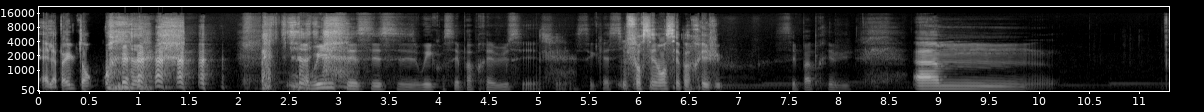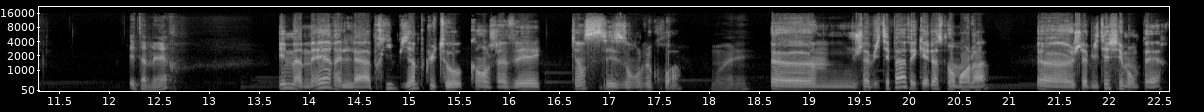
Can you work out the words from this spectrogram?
elle n'a pas eu le temps. Oui, c'est, c'est, c'est- oui, quand c'est pas prévu, c'est, c'est, c'est classique. Forcément, c'est pas prévu. C'est pas prévu. Euh, Et ta mère? Et ma mère, elle l'a appris bien plus tôt, quand j'avais 15-16 ans, je crois. Ouais. Euh, j'habitais pas avec elle à ce moment-là. Euh, j'habitais chez mon père.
